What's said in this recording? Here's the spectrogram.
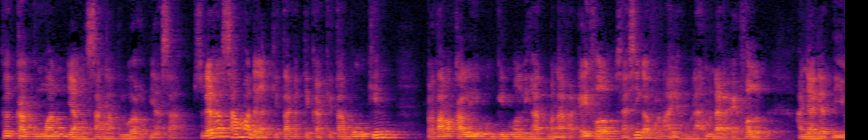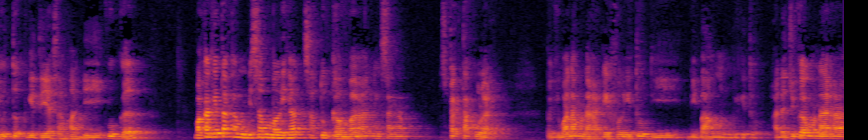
Kekaguman yang sangat luar biasa. Saudara sama dengan kita ketika kita mungkin pertama kali mungkin melihat menara Eiffel. Saya sih nggak pernah ya melihat menara Eiffel, hanya lihat di YouTube gitu ya sama di Google. Maka kita akan bisa melihat satu gambaran yang sangat spektakuler. Bagaimana menara Eiffel itu dibangun begitu. Ada juga menara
